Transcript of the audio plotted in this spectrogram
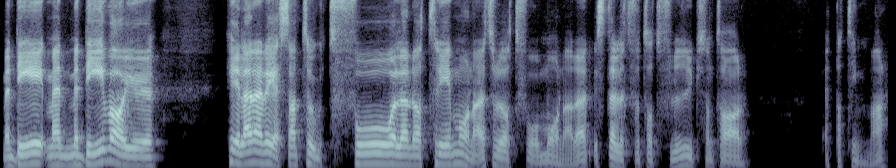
Men det, men, men det var ju Hela den resan tog två eller då, tre månader, jag tror det var två månader, istället för att ta ett flyg som tar ett par timmar.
